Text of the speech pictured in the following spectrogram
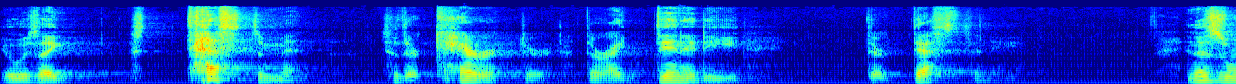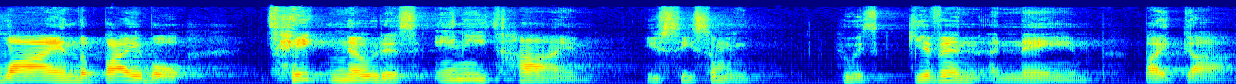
it was a testament to their character, their identity, their destiny. And this is why in the Bible, take notice anytime you see someone who is given a name by God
